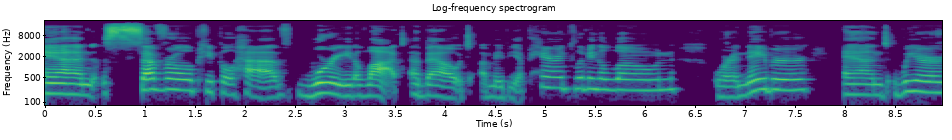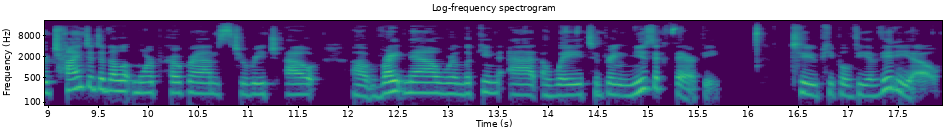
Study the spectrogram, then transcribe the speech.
And several people have worried a lot about uh, maybe a parent living alone or a neighbor. And we are trying to develop more programs to reach out. Uh, right now, we're looking at a way to bring music therapy to people via video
